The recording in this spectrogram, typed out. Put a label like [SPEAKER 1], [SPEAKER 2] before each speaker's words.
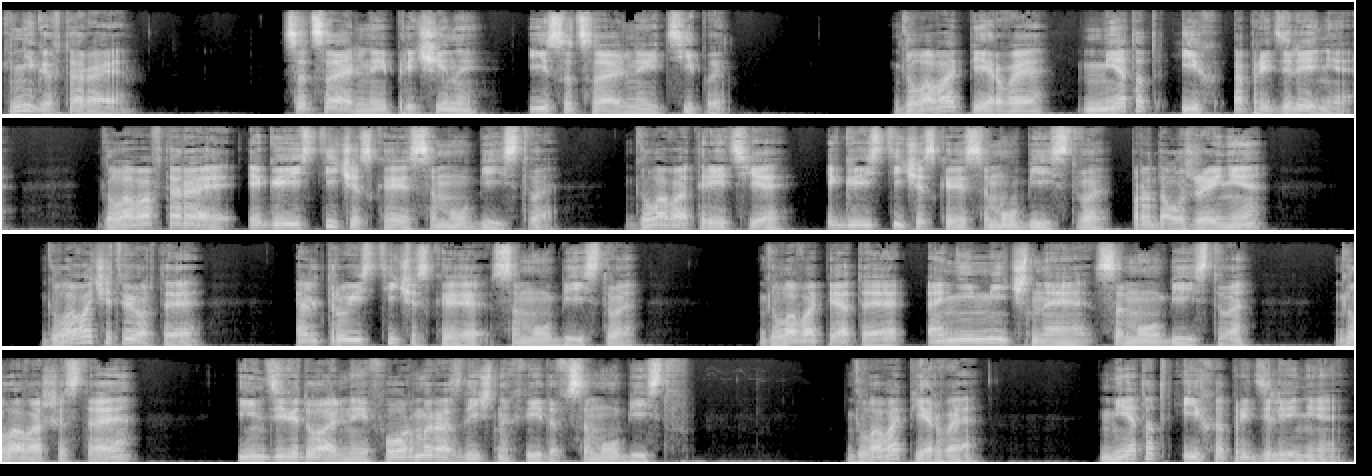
[SPEAKER 1] Книга вторая. Социальные причины и социальные типы. Глава первая. Метод их определения. Глава вторая. Эгоистическое самоубийство. Глава третья. Эгоистическое самоубийство. Продолжение. Глава четвертая. Альтруистическое самоубийство. Глава пятая. Анемичное самоубийство. Глава шестая. Индивидуальные формы различных видов самоубийств. Глава 1. Метод их определения.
